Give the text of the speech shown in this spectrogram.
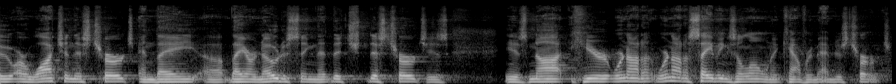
who are watching this church and they, uh, they are noticing that this church is, is not here. We're not, a, we're not a savings alone at Calvary Baptist Church.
